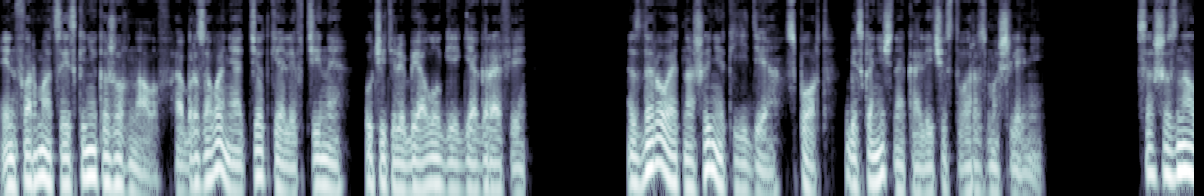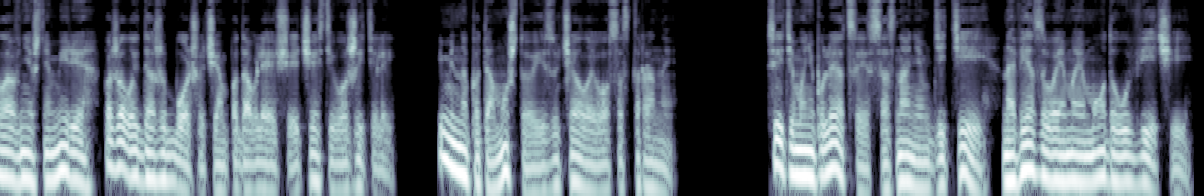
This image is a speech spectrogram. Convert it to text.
Информация из книг и журналов, образование от тетки Алевтины, учителя биологии и географии, Здоровое отношение к еде, спорт, бесконечное количество размышлений. Саша знала о внешнем мире, пожалуй, даже больше, чем подавляющая часть его жителей. Именно потому, что изучала его со стороны. Все эти манипуляции с сознанием детей, навязываемая мода увечий,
